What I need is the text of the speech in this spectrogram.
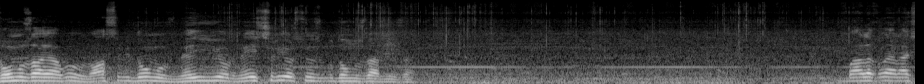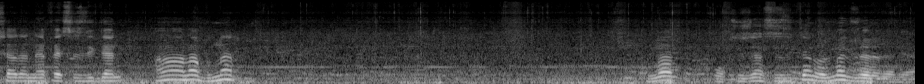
domuz ayağı bu? Nasıl bir domuz? Ne yiyor ne içiriyorsunuz bu domuzlarınıza? Balıklar aşağıda nefessizlikten aa la bunlar. Bunlar oksijensizlikten ölmek üzereler ya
